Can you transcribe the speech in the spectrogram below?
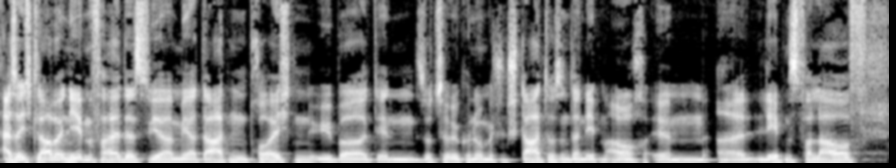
Also ich glaube in jedem Fall, dass wir mehr Daten bräuchten über den sozioökonomischen Status und dann eben auch im äh, Lebensverlauf.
